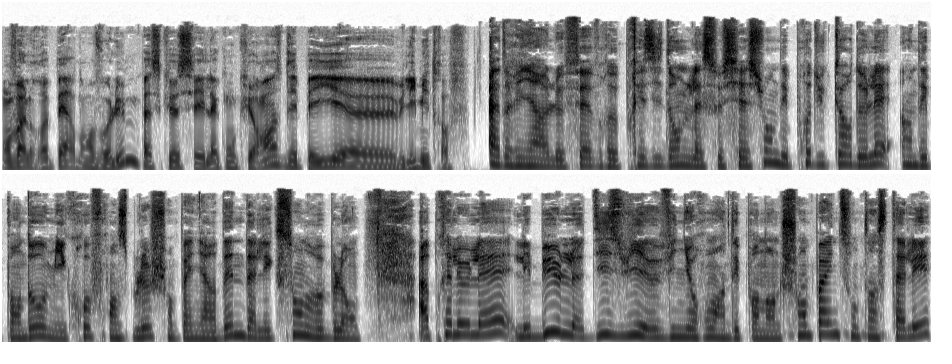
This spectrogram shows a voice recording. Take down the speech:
on va le reperdre en volume parce que c'est la concurrence des pays euh, limitrophes. Adrien Lefebvre, président de l'association des producteurs de lait indépendants au micro France Bleu Champagne-Ardenne d'Alexandre Blanc. Après le lait, les bulles, 18 vignerons indépendants de Champagne sont installés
